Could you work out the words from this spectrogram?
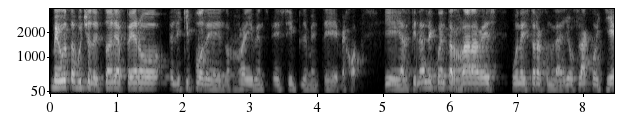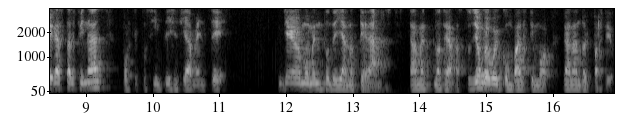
me gusta mucho la historia, pero el equipo de los Ravens es simplemente mejor. Y al final de cuentas, rara vez una historia como la de Joe Flaco llega hasta el final, porque pues simple y sencillamente llega un momento donde ya no te da más no te amas. Entonces yo me voy con Baltimore ganando el partido.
